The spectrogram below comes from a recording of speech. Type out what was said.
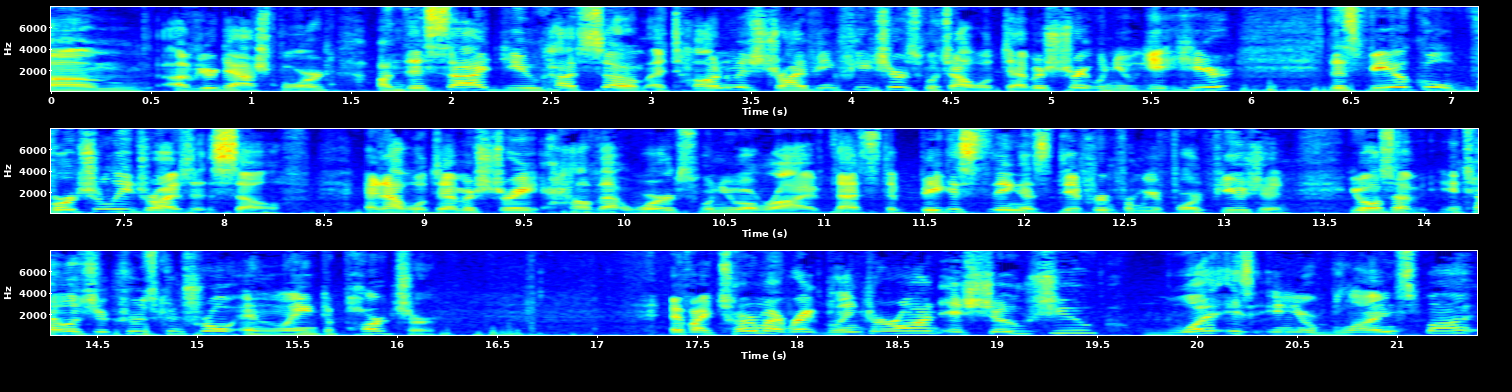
um, of your dashboard. On this side, you have some autonomous driving features, which I will demonstrate when you get here. This vehicle virtually drives itself, and I will demonstrate how that works when you arrive. That's the biggest thing that's different from your Ford Fusion. You also have intelligent cruise control and lane departure. If I turn my right blinker on, it shows you what is in your blind spot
